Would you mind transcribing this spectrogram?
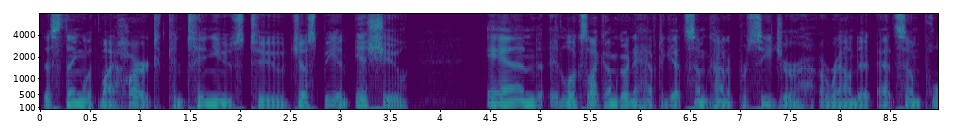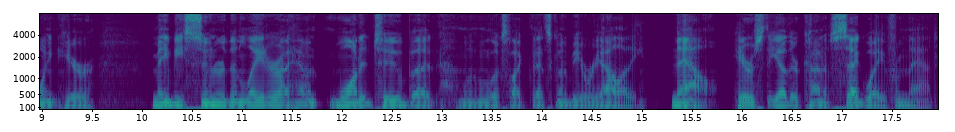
this thing with my heart continues to just be an issue. And it looks like I'm going to have to get some kind of procedure around it at some point here maybe sooner than later. I haven't wanted to, but it looks like that's going to be a reality. Now, here's the other kind of segue from that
